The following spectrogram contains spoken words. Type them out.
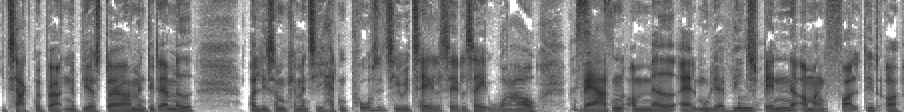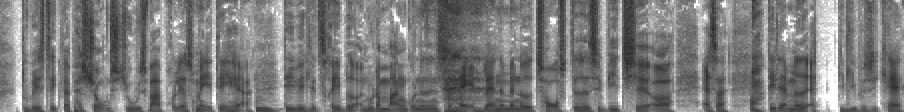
i takt med børnene bliver større. Men det der med at ligesom, kan man sige, have den positive talesættelse af, wow, Præcis. verden og mad og alt muligt er vildt spændende og mangfoldigt, og du vidste ikke, hvad passionsjuice var. Prøv lige at smage det her. Mm. Det er virkelig trippet, og nu er der mango nede i en salat, blandet med noget torsk, der hedder ceviche, og altså ja. det der med, at de lige pludselig kan,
